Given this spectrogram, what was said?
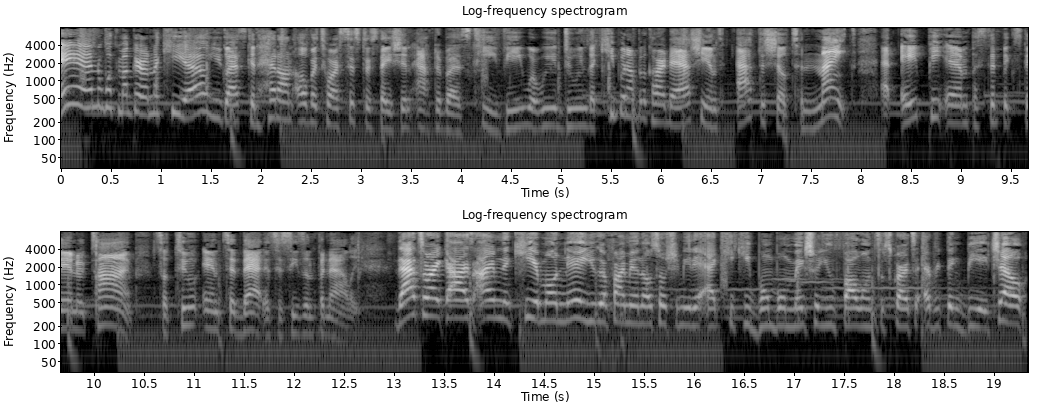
And with my girl Nakia, you guys can head on over to our sister station, AfterBuzz TV, where we're doing the Keeping Up with the Kardashians after show tonight at 8 p.m. Pacific Standard Time. So tune into that. It's the season finale. That's right, guys. I'm Nakia Monet. You can find me on all social media at Kiki Boom Boom. Make sure you follow and subscribe to everything BHL.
